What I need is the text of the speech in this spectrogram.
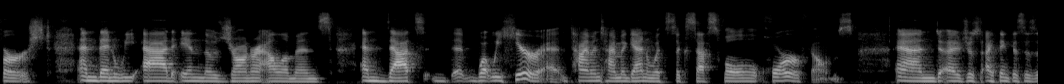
first, and then we add in those genre elements. And that's uh, what we hear uh, time and time again with successful horror films and i just i think this is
